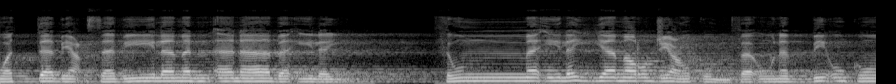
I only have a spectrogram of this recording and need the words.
واتبع سبيل من أناب إليّ ثم إلي مرجعكم فأنبئكم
